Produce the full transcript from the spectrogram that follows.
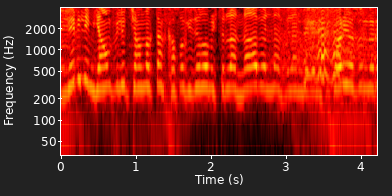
ne bileyim yan flüt çalmaktan kafa güzel olmuştur lan ne yapıyorsun lan filan diye böyle sarıyorsundur.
